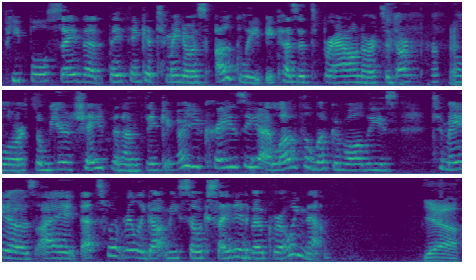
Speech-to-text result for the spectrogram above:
people say that they think a tomato is ugly because it's brown or it's a dark purple or it's a weird shape and I'm thinking, are you crazy? I love the look of all these tomatoes. I that's what really got me so excited about growing them. Yeah,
